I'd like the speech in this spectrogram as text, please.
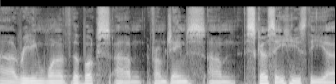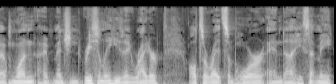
uh, reading one of the books um, from James um, Viscosi. He's the uh, one I mentioned recently. He's a writer, also writes some horror, and uh, he sent me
